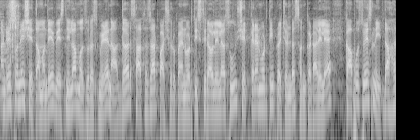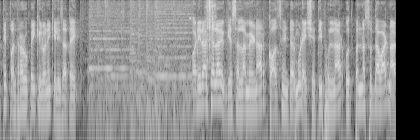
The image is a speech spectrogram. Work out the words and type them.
पांढरे सोने शेतामध्ये वेचणीला मजूरच मिळेना. दर सात हजार पाचशे रुपयांवरती स्थिरावलेले असून शेतकऱ्यांवरती प्रचंड संकट आलेले आहे. कापूस वेचणी दहा ते पंधरा रुपये किलोने केली जाते. बळीराजाला योग्य सल्ला मिळणार. कॉल सेंटरमुळे शेती फुलणार. उत्पन्नसुद्धा वाढणार.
